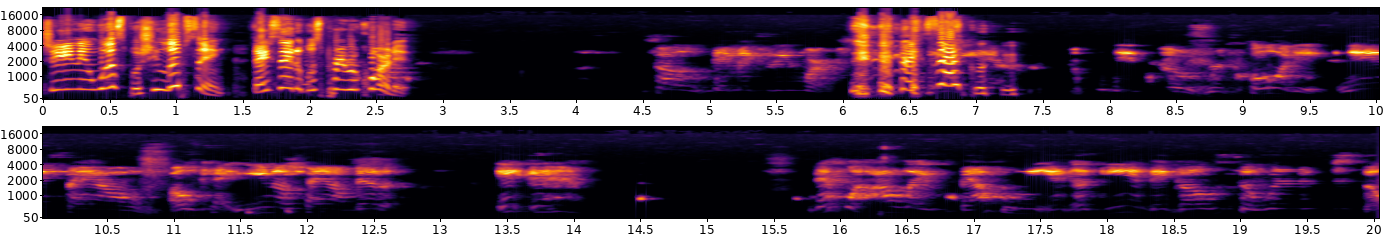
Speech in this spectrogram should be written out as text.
She didn't even whisper. She lip synced. They said it was pre-recorded. So that makes it even worse. exactly. So record it and sound okay. You know, sound better it, it that's what always baffles me. And again, that goes to we're so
